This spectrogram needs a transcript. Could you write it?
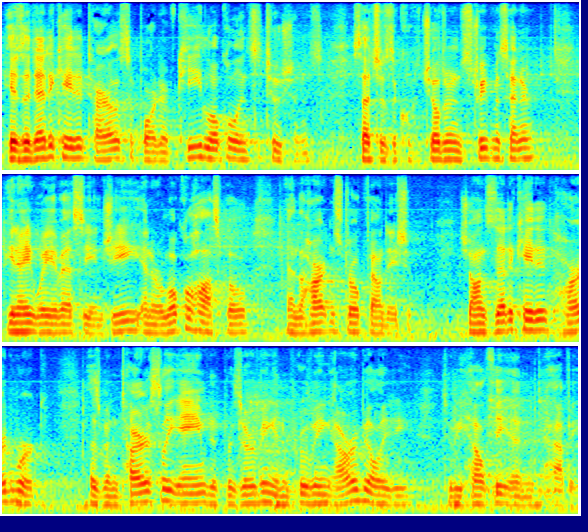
He is a dedicated, tireless supporter of key local institutions such as the Children's Treatment Centre, United Way of SCNG, and our local hospital and the Heart and Stroke Foundation. Sean's dedicated, hard work has been tirelessly aimed at preserving and improving our ability to be healthy and happy.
